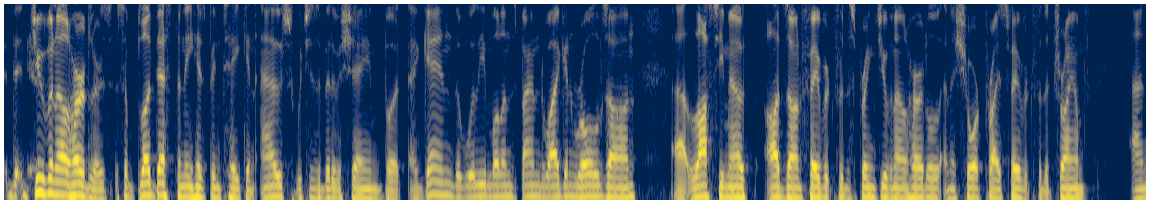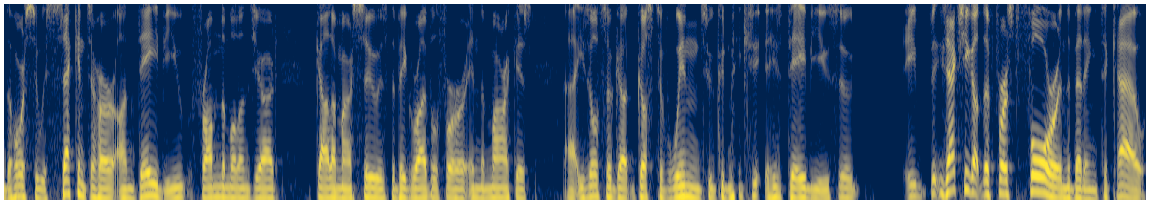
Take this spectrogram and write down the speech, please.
the yes. juvenile hurdlers. So Blood Destiny has been taken out, which is a bit of a shame. But again, the Willie Mullins bandwagon rolls on. Uh, Lossiemouth, odds-on favourite for the Spring Juvenile Hurdle, and a short price favourite for the Triumph. And the horse who was second to her on debut from the Mullins Yard, Gala Marceau, is the big rival for her in the market. Uh, he's also got Gust of Wind, who could make his debut. So he's actually got the first four in the betting to cow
